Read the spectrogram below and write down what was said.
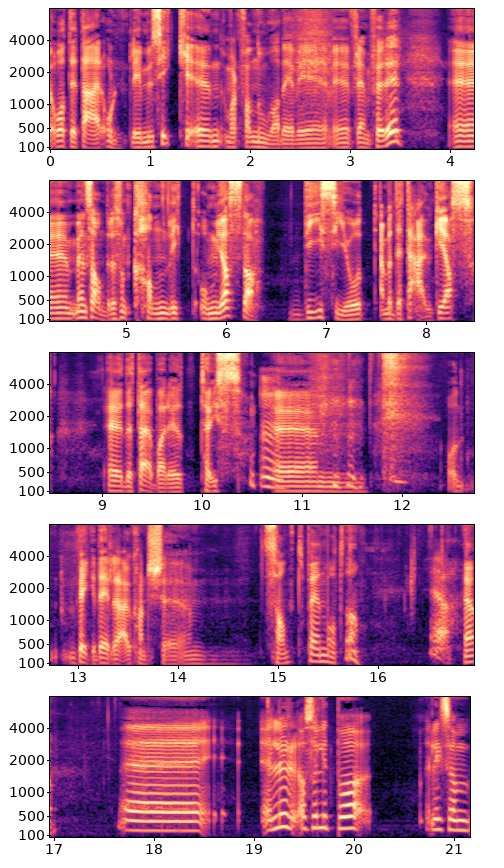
og at dette er ordentlig musikk. I hvert fall noe av det vi fremfører. Mens andre som kan litt om jazz, da, de sier jo ja, men dette er jo ikke jazz. Eh, Dette er bare tøys. Eh, og begge deler er jo kanskje sant på en måte, da. Ja. Ja. Eh, eller også litt på liksom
